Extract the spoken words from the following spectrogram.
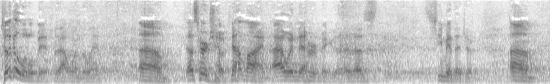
Took a little bit for that one to land. Um, that's her joke, not mine. I would never make that. that was, she made that joke. Um,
